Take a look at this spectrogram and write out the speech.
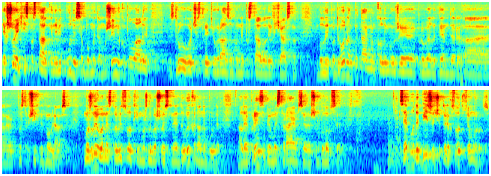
Якщо якісь поставки не відбудуться, бо ми там машини купували з другого чи з третього разу, бо не поставили їх вчасно. Були по дронам питанням, коли ми вже провели тендер, а поставщик відмовлявся. Можливо, не 100%, можливо, щось не до виходу не буде, але в принципі ми стараємося, щоб було все. Це буде більше 400 в цьому році.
